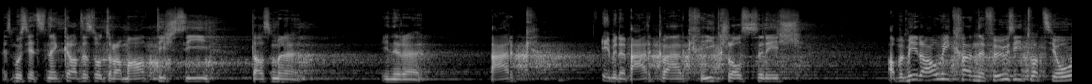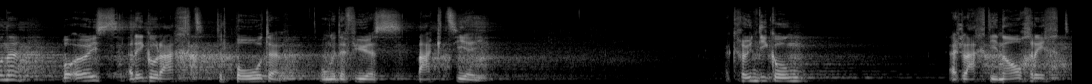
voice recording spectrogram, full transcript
Es muss jetzt nicht gerade so dramatisch sein, dass man in, Berg, in einem Bergwerk eingeschlossen ist. Aber wir alle kennen viele Situationen, wo uns regelrecht der Boden unter den Füßen wegziehen. Eine Kündigung, eine schlechte Nachricht,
